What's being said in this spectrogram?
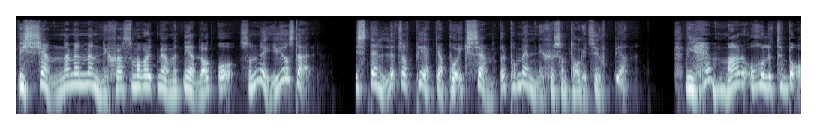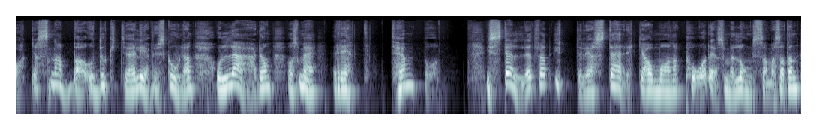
Vi känner med en människa som har varit med om ett nederlag och så nöjer vi oss där. Istället för att peka på exempel på människor som tagit sig upp igen. Vi hämmar och håller tillbaka snabba och duktiga elever i skolan och lär dem vad som är rätt tempo. Istället för att ytterligare stärka och mana på det som är långsamma så att den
